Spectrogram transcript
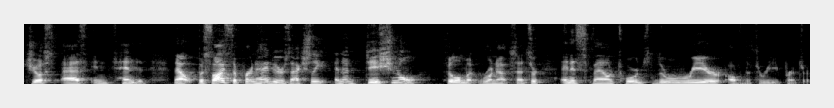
just as intended. Now, besides the print head, there's actually an additional filament runout sensor, and it's found towards the rear of the 3D printer.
